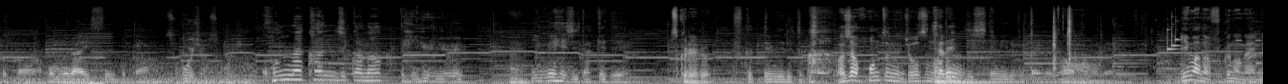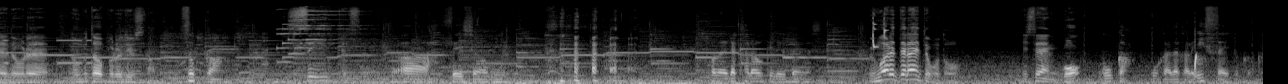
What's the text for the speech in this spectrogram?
とかオムライスとか。のすごいじゃんすごいじゃん、こんな感じかなっていうイメージだけで。作れる？作ってみるとか。あじゃあ本当に上手なの？チャレンジしてみるみたいなのはたまにありま今の服の年齢で俺のぶたをプロデュースなの。すそっかスイーってさああ青春は見る この間カラオケで歌いました。生まれてないってこと？2005 5か。5か。だから1歳とかか。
